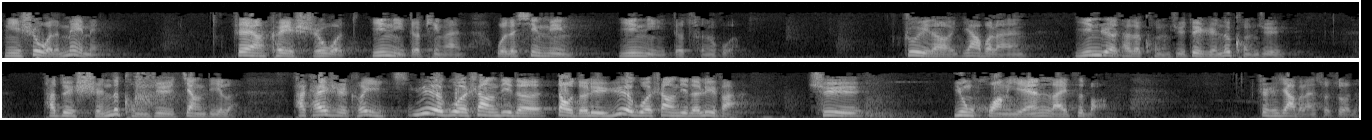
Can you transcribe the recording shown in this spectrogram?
你是我的妹妹。”这样可以使我因你得平安，我的性命因你得存活。注意到亚伯兰因着他的恐惧，对人的恐惧，他对神的恐惧降低了，他开始可以越过上帝的道德律，越过上帝的律法，去用谎言来自保。这是亚伯兰所做的。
